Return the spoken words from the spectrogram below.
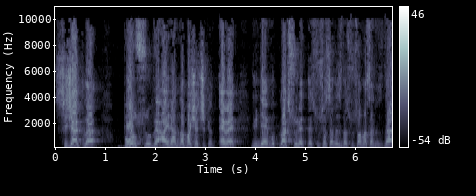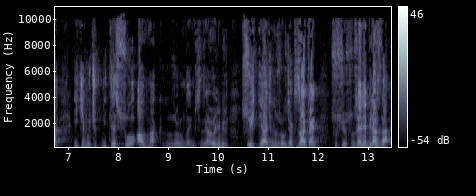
Sıcakla bol su ve ayranla başa çıkın. Evet günde mutlak surette susasanız da susamasanız da iki buçuk litre su almak zorundaymışsınız. Yani öyle bir su ihtiyacınız olacak. Zaten susuyorsunuz. Hele biraz da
